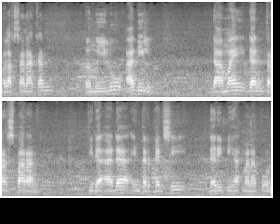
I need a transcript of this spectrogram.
melaksanakan pemilu adil, damai dan transparan. Tidak ada intervensi dari pihak mana pun.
